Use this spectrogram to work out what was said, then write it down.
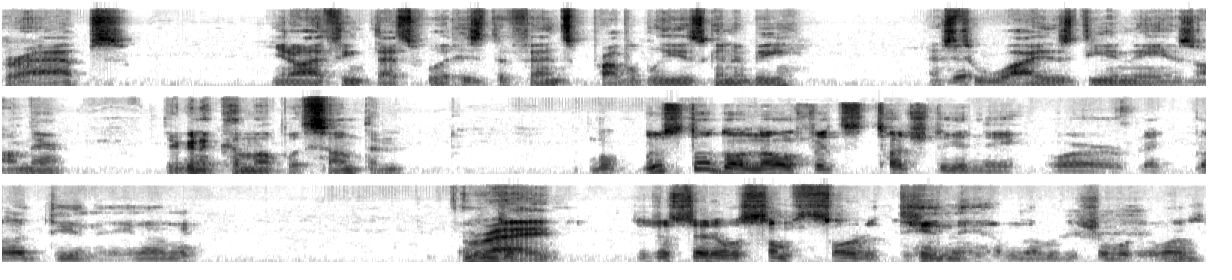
Perhaps. You know, I think that's what his defense probably is going to be as Yeah. to why his DNA is on there. They're going to come up with something. We- We still don't know if it's touch DNA or like blood DNA. You know what I mean? They Right. just- They just said it was some sort of DNA. I'm not really sure what it was.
